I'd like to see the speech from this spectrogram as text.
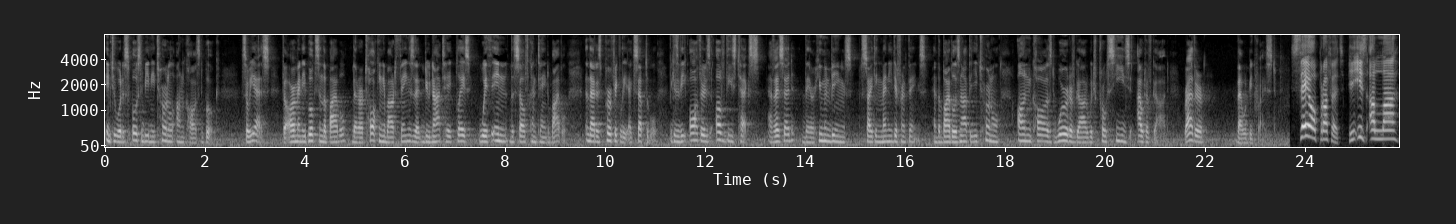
into what is supposed to be an eternal uncaused book. So, yes, there are many books in the Bible that are talking about things that do not take place within the self contained Bible, and that is perfectly acceptable because the authors of these texts, as I said, they are human beings citing many different things, and the Bible is not the eternal, uncaused Word of God which proceeds out of God. Rather, that would be Christ. Say, O Prophet, He is Allah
